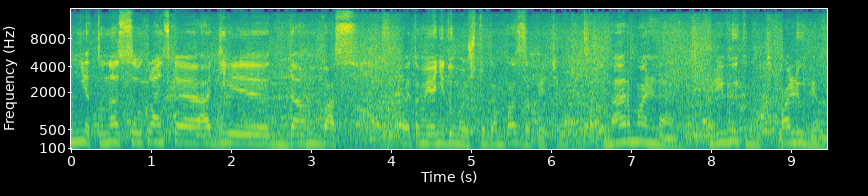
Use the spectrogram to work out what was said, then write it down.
Нет, у нас украинская оди Донбасс. Поэтому я не думаю, что Донбасс запретят. Нормально. Привыкнут. Полюбим.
